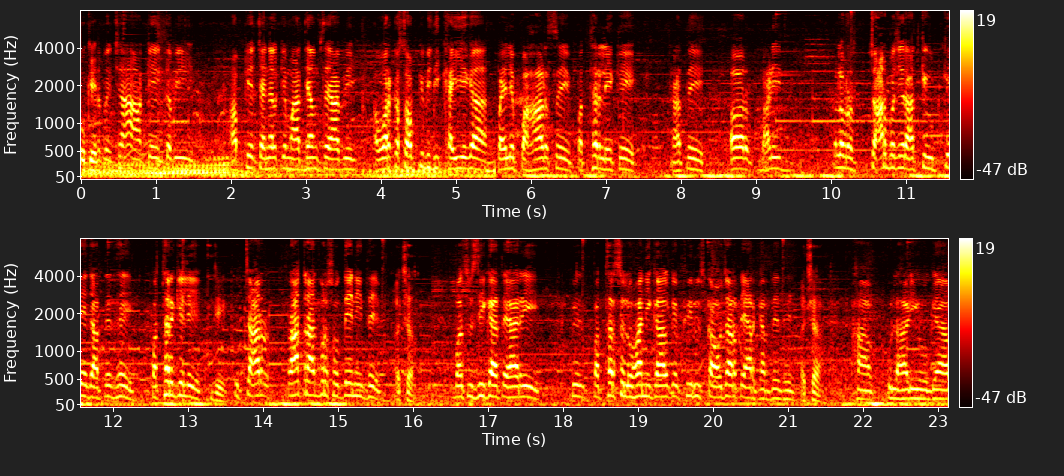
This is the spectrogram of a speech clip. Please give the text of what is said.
ओके अपेक्षा आके कभी आपके चैनल के माध्यम से आप वर्कशॉप की भी दिखाइएगा। पहले पहाड़ से पत्थर लेके आते और भारी मतलब चार बजे रात के उठ के जाते थे पत्थर के लिए। जी। तो चार रात रात भर सोते नहीं थे। अच्छा। बस उसी का तैयारी फिर पत्थर से लोहा निकाल के फिर उसका औज़ार तैयार करते थे। अच्छा। हाँ कुल्हाड़ी हो गया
